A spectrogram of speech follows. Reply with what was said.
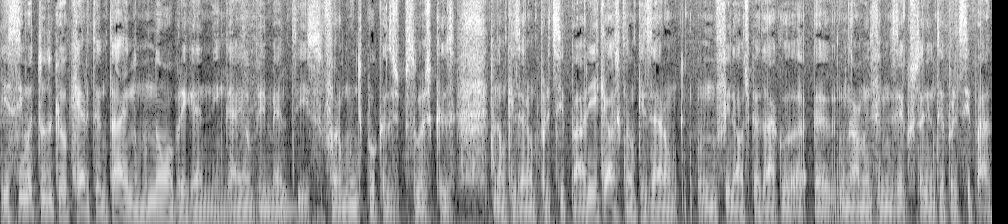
E acima de tudo, o que eu quero tentar, e não, não obrigando ninguém, obviamente, e se foram muito poucas as pessoas que não quiseram participar e aquelas que não quiseram, no final do espetáculo, uh, normalmente vamos dizer que gostariam de ter participado.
